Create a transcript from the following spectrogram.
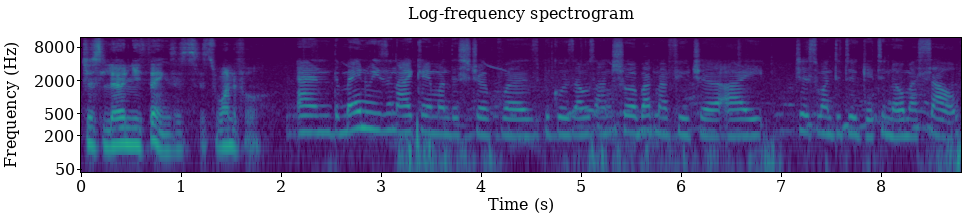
just learn new things. It's it's wonderful. And the main reason I came on this trip was because I was unsure about my future. I just wanted to get to know myself.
